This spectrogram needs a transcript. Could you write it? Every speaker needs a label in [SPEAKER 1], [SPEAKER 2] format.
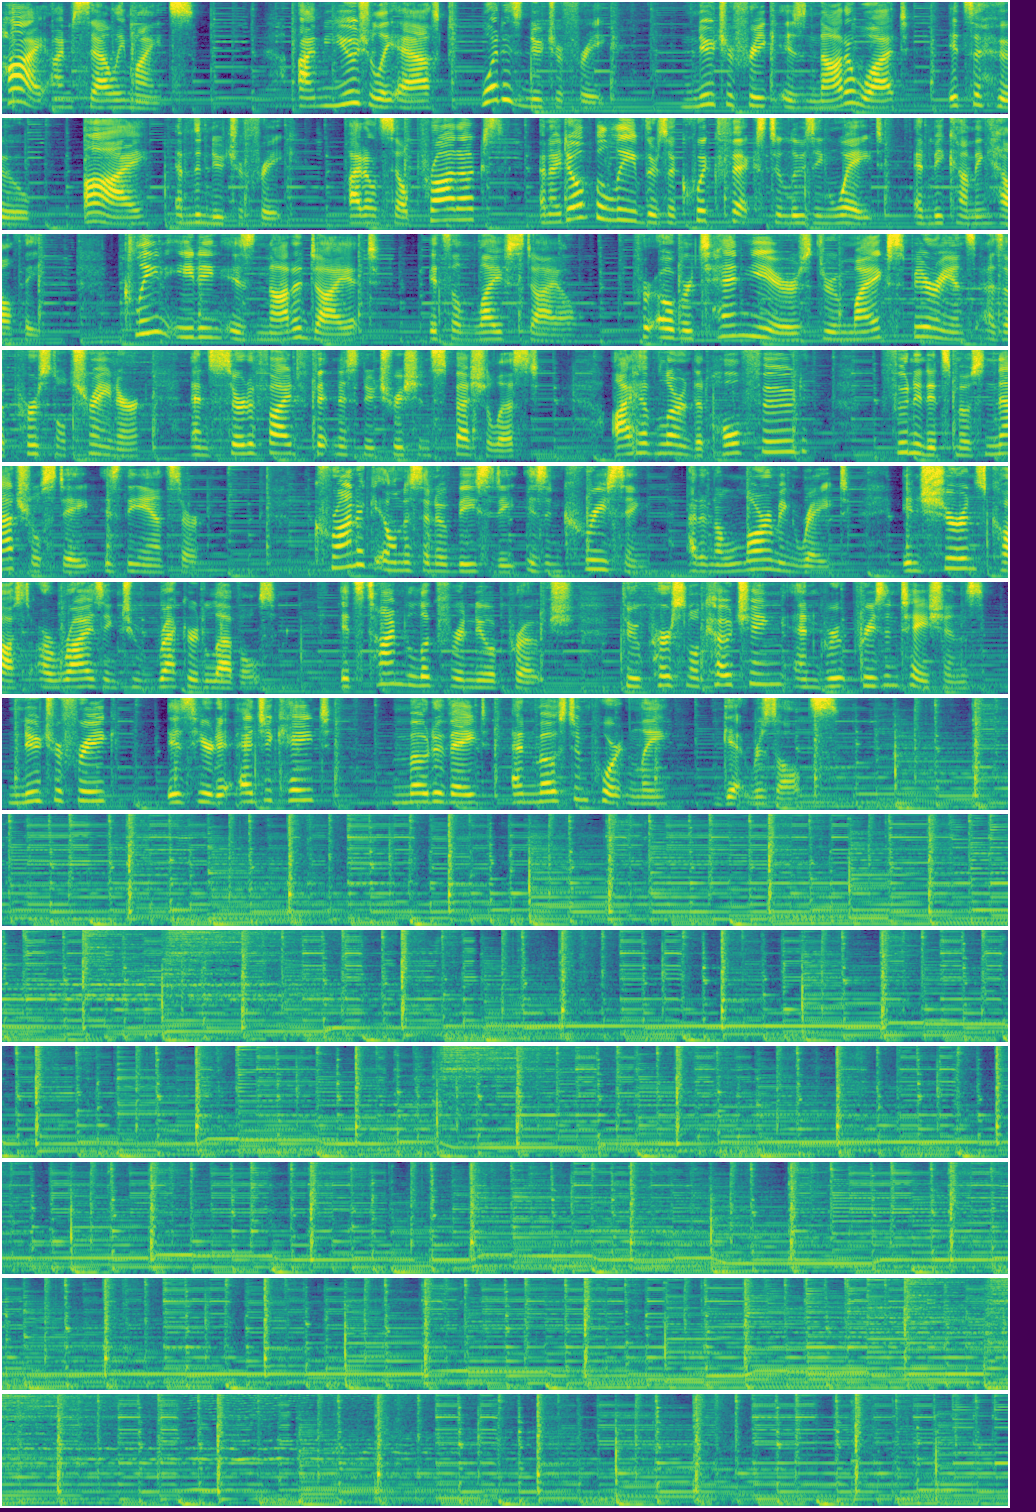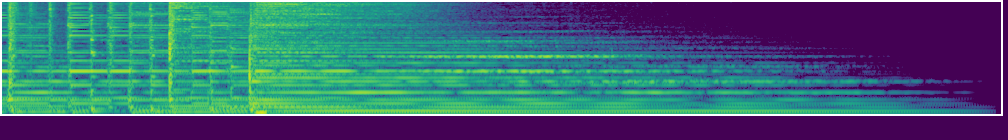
[SPEAKER 1] Hi, I'm Sally Meints. I'm usually asked, what is Nutrifreak? Nutrifreak is not a what, it's a who. I am the Nutrifreak. I don't sell products, and I don't believe there's a quick fix to losing weight and becoming healthy. Clean eating is not a diet, it's a lifestyle. For over 10 years, through my experience as a personal trainer and certified fitness nutrition specialist, I have learned that whole food, food in its most natural state, is the answer. Chronic illness and obesity is increasing at an alarming rate. Insurance costs are rising to record levels. It's time to look for a new approach. Through personal coaching and group presentations, Nutrifreak is here to educate, motivate, and most importantly, get results.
